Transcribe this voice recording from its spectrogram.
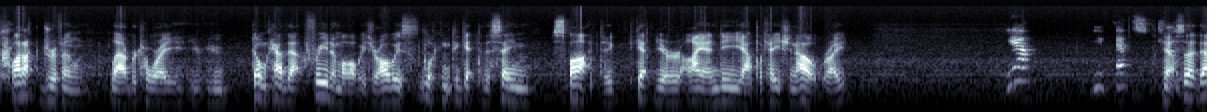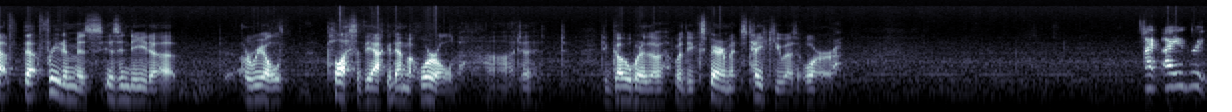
product-driven laboratory, you, you don't have that freedom always. You're always looking to get to the same spot to, to get your IND application out, right? yeah, that's. Yeah, so that, that, that freedom is, is indeed a, a real plus of the academic world, uh, to, to go where the, where the experiments take you, as it were. I, I agree.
